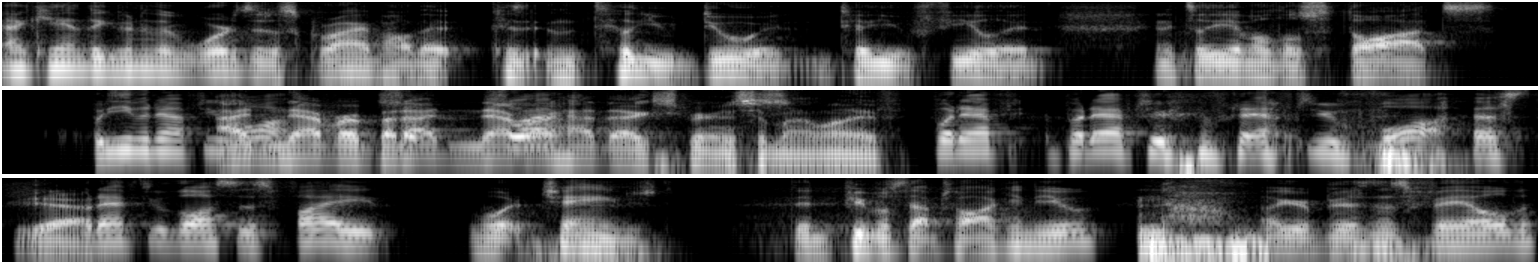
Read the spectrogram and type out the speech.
I, I can't think of any other words to describe how that because until you do it, until you feel it, and until you have all those thoughts. But even after you I'd lost- never, but so- I'd so never after- had that experience in my life. But after, but after, but after you've lost, Yeah. But after you lost this fight, what changed? Did people stop talking to you? No. Oh, your business failed.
